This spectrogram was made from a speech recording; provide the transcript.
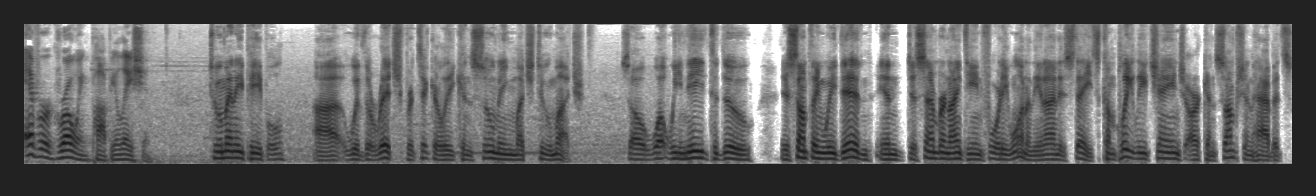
ever growing population. Too many people, uh, with the rich particularly, consuming much too much. So, what we need to do is something we did in December 1941 in the United States completely change our consumption habits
